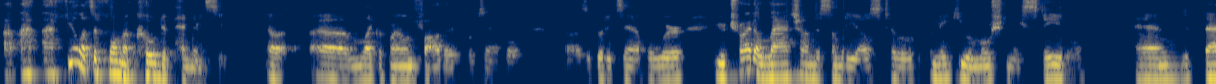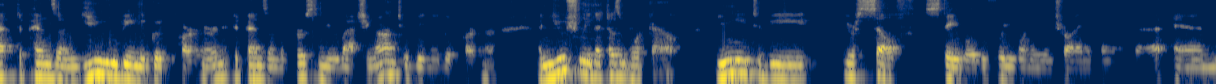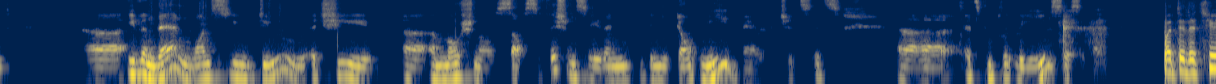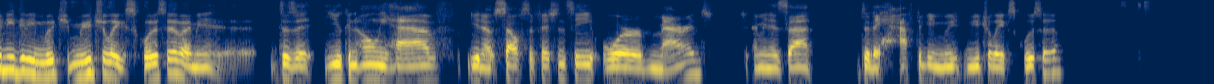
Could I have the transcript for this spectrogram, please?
I, I- I feel it's a form of codependency. Uh, um, like with my own father, for example, uh, is a good example where you try to latch onto somebody else to make you emotionally stable, and that depends on you being a good partner, and it depends on the person you're latching onto being a good partner, and usually that doesn't work out. You need to be yourself stable before you want to even try anything like that, and uh, even then, once you do achieve uh, emotional self-sufficiency, then then you don't need marriage. It's it's uh, it's completely useless. But do the two need to be mutually exclusive? I mean, uh, does it? You can only have you know self sufficiency or marriage. I mean, is that? Do they have to be mutually exclusive?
